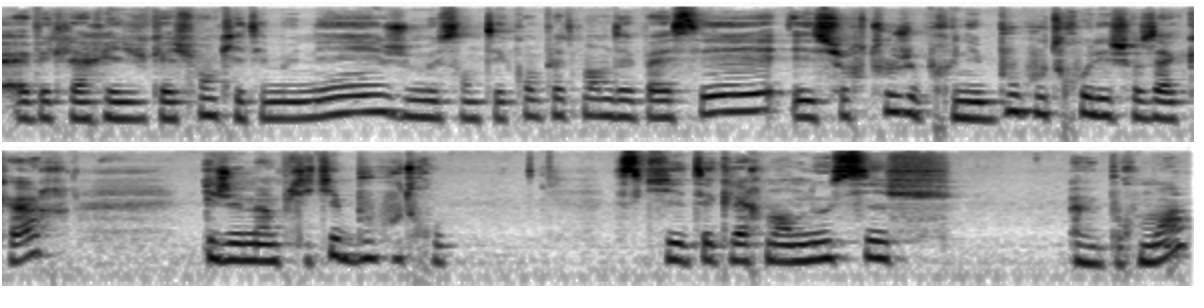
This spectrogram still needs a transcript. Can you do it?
avec la rééducation qui était menée, je me sentais complètement dépassée et surtout je prenais beaucoup trop les choses à cœur et je m'impliquais beaucoup trop. Ce qui était clairement nocif pour moi,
